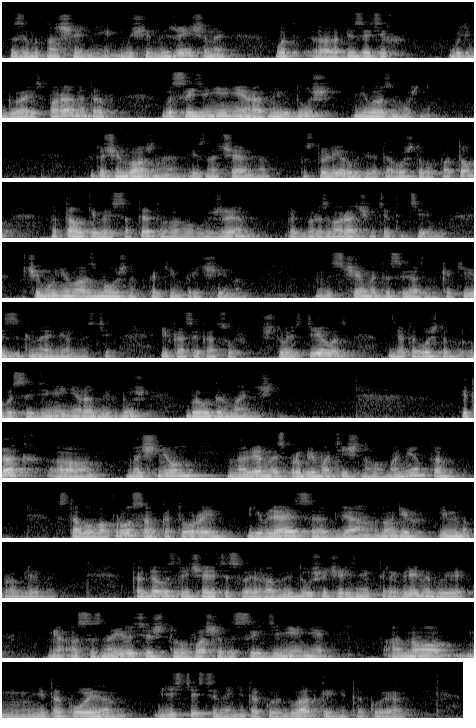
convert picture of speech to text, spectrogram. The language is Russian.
взаимоотношений мужчины и женщины, вот э, без этих, будем говорить, параметров, воссоединение родных душ невозможно. Это очень важно изначально постулировать для того, чтобы потом, отталкиваясь от этого, уже как бы разворачивать эту тему. Почему невозможно, по каким причинам, с чем это связано, какие закономерности и, в конце концов, что сделать для того, чтобы воссоединение родных душ – было гармоничным. Итак, а, начнем, наверное, с проблематичного момента, с того вопроса, который является для многих именно проблемой. Когда вы встречаете свою родную душу, через некоторое время вы осознаете, что ваше воссоединение, оно не такое естественное, не такое гладкое, не такое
